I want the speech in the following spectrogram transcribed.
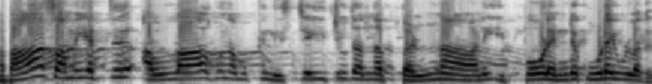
അപ്പൊ ആ സമയത്ത് അള്ളാഹു നമുക്ക് നിശ്ചയിച്ചു തന്ന പെണ്ണാണ് ഇപ്പോൾ എന്റെ കൂടെയുള്ളത്.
